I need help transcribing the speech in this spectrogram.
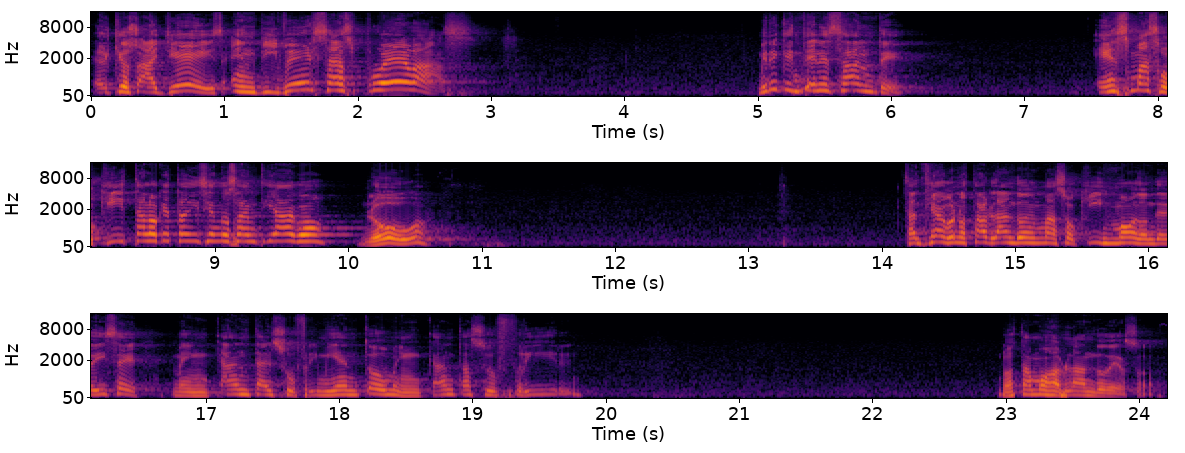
el que os halléis en diversas pruebas. Mire qué interesante. ¿Es masoquista lo que está diciendo Santiago? No. Santiago no está hablando de masoquismo donde dice, me encanta el sufrimiento, me encanta sufrir. No estamos hablando de eso.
